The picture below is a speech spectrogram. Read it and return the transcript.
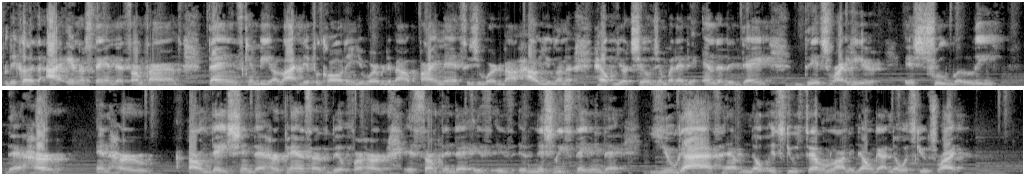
because I understand that sometimes things can be a lot difficult and you're worried about finances, you're worried about how you're going to help your children. But at the end of the day, this right here is true belief that her and her foundation that her parents has built for her is something that is, is initially stating that you guys have no excuse. Tell them, Lani, they don't got no excuse, right?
